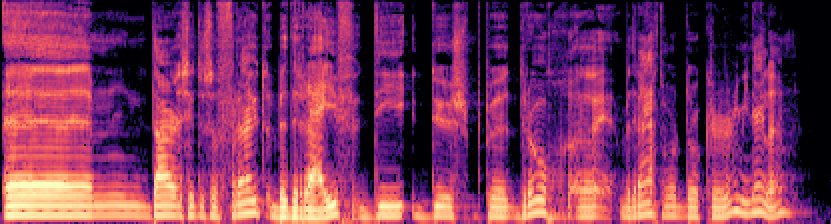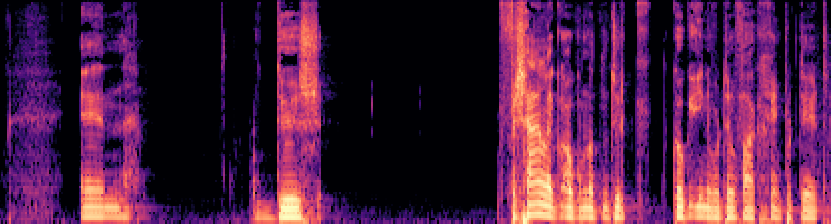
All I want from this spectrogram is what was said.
Ehm, daar zit dus een fruitbedrijf die dus bedroog, eh, bedreigd wordt door criminelen. En dus waarschijnlijk ook omdat natuurlijk cocaïne wordt heel vaak geïmporteerd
